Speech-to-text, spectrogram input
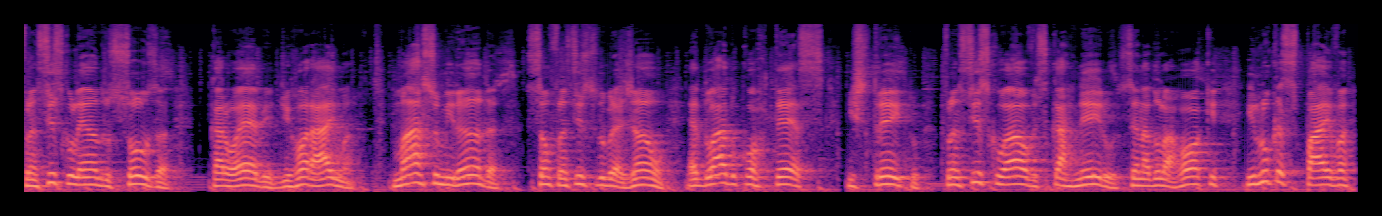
Francisco Leandro Souza Caroebe, de Roraima, Márcio Miranda, São Francisco do Brejão, Eduardo Cortés, Estreito, Francisco Alves Carneiro, senador Larroque e Lucas Paiva,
